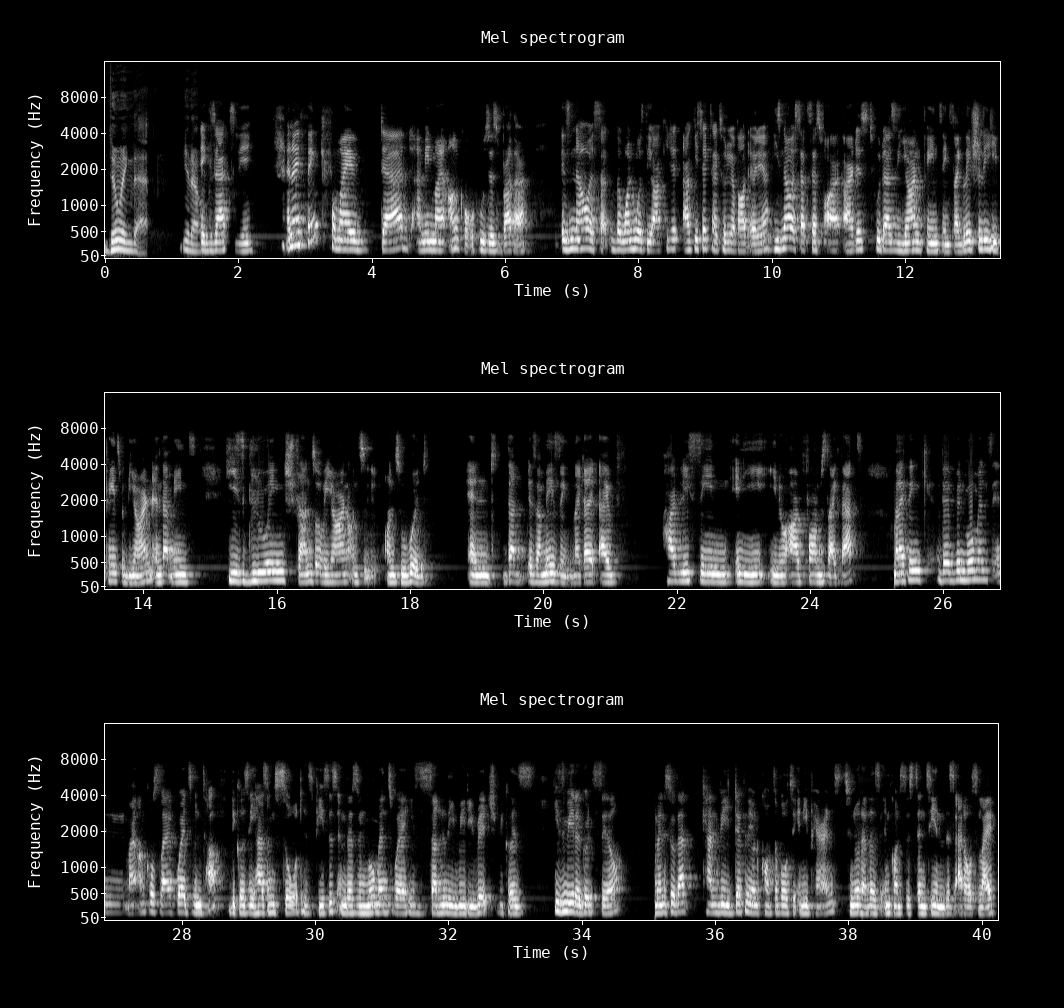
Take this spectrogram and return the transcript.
doing that? You know, exactly. And I think for my dad, I mean, my uncle, who's his brother, is now a, the one who was the architect, I told you about earlier. He's now a successful art, artist who does yarn paintings. Like literally, he paints with yarn, and that means he's gluing strands of yarn onto onto wood, and that is amazing. Like I, I've hardly seen any you know art forms like that. But I think there have been moments in my uncle's life where it's been tough because he hasn't sold his pieces, and there's been moments where he's suddenly really rich because he's made a good sale. And so that can be definitely uncomfortable to any parent to know that there's inconsistency in this adult's life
